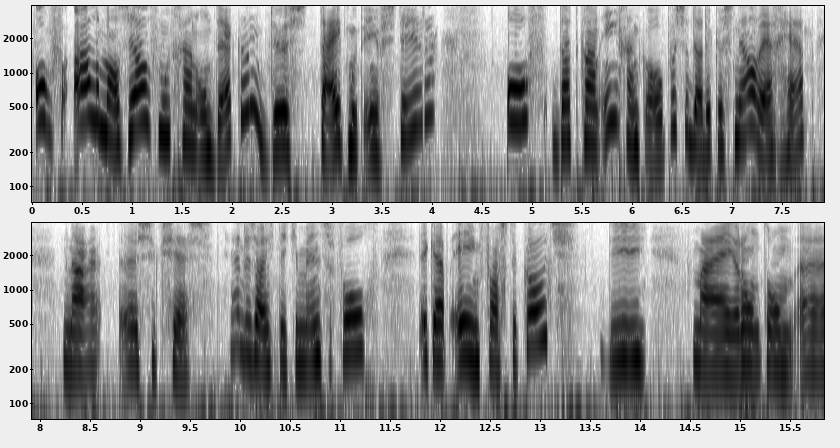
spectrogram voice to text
of allemaal zelf moet gaan ontdekken, dus tijd moet investeren, of dat kan in gaan kopen zodat ik een snelweg heb naar uh, succes. dus als dat je mensen volgt, ik heb één vaste coach die mij rondom uh,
